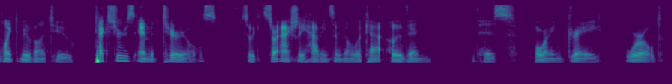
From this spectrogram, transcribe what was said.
point to move on to. Textures and materials so we can start actually having something to look at other than this boring gray world.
